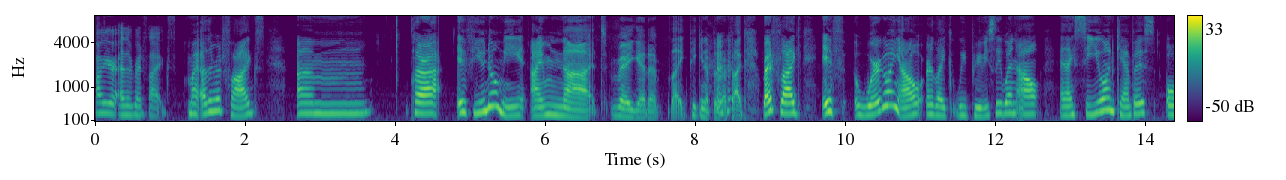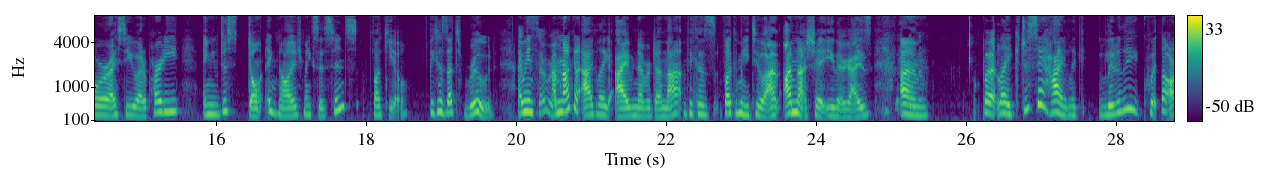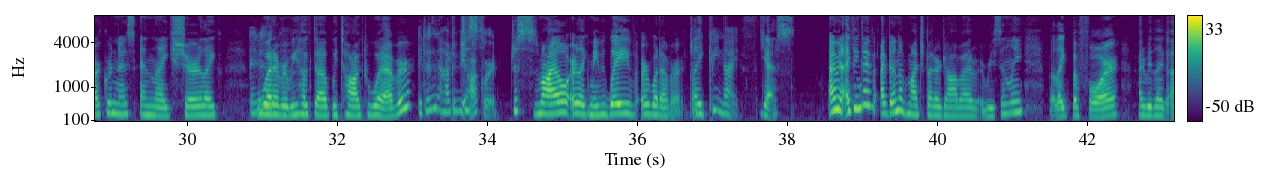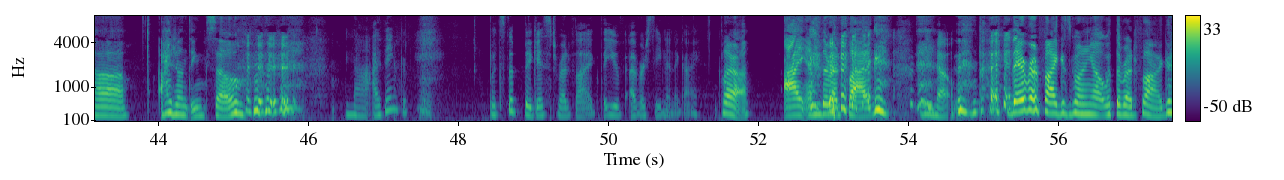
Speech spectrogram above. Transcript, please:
are your other red flags? my other red flags um clara if you know me i'm not very good at like picking up the red flag red flag if we're going out or like we previously went out and i see you on campus or i see you at a party and you just don't acknowledge my existence fuck you because that's rude. I mean, so rude. I'm not gonna act like I've never done that because fuck me too. I'm I'm not shit either, guys. Um, but like, just say hi. Like, literally, quit the awkwardness and like share like whatever we hooked up, we talked, whatever. It doesn't have to be just- awkward. Just smile or like maybe wave or whatever. Just like be nice. yes. I mean, I think I've I've done a much better job at it recently, but like before, I'd be like, uh, I don't think so. Nah, I think. What's the biggest red flag that you've ever seen in a guy? Clara, I am the red flag. We know. Their red flag is going out with the red flag.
